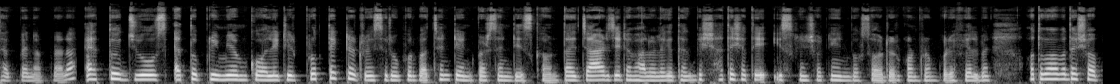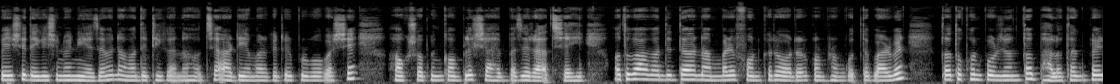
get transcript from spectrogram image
থাকবেন আপনারা। এত জোস, এত প্রিমিয়াম কোয়ালিটির প্রত্যেকটা ড্রেসের উপর পাচ্ছেন টেন পার্সেন্ট ডিসকাউন্ট তাই যার যেটা ভালো লেগে থাকবে, সাথে সাথে স্ক্রিনশট নিয়ে ইনবক্সে অর্ডার কনফার্ম করে ফেলবেন। অথবা আমাদের শপে এসে দেখে শুনে নিয়ে যাবেন। আমাদের ঠিকানা হচ্ছে আরডিএ মার্কেটের পূর্ব পাশে হক শপিং কমপ্লেক্স সাহেববাজার, রাজশাহী। অথবা আমাদের দেওয়া নাম্বারে ফোন করে অর্ডার কনফার্ম করতে পারবেন। ততক্ষণ পর্যন্ত ভালো থাকবেন,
